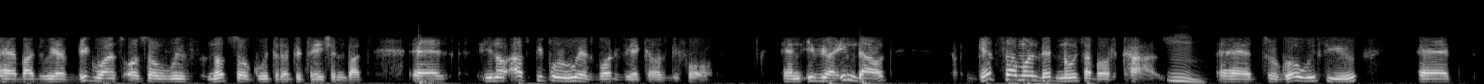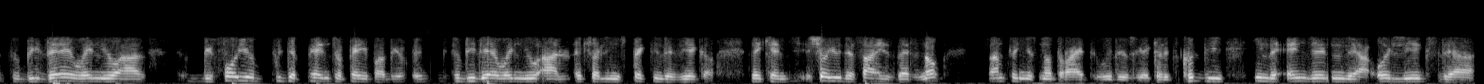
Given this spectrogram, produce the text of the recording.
uh, but we have big ones also with not so good reputation. But uh, you know, ask people who has bought vehicles before, and if you are in doubt, get someone that knows about cars Hmm. uh, to go with you, uh, to be there when you are, before you put the pen to paper, to be there when you are actually inspecting the vehicle. They can show you the signs that no, something is not right with this vehicle. It could be in the engine, there are oil leaks, there are,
